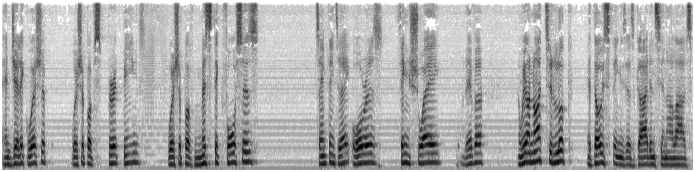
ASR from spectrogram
angelic worship, worship of spirit beings, worship of mystic forces. Same thing today, auras, feng shui, whatever. And we are not to look at those things as guidance in our lives.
